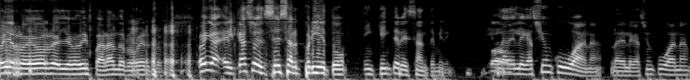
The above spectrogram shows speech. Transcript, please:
Oye, Roberto llegó disparando, Roberto. Oiga, el caso de César Prieto, en qué interesante, miren. La delegación cubana, la delegación cubana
